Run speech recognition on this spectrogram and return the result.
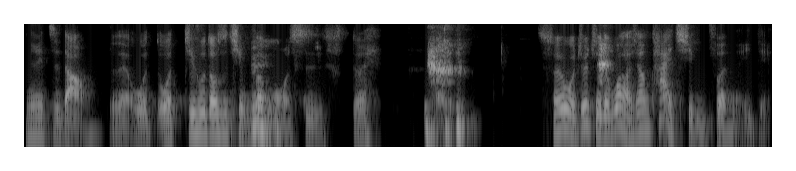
你也知道，对不对？我我几乎都是勤奋模式，嗯、对，所以我就觉得我好像太勤奋了一点。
